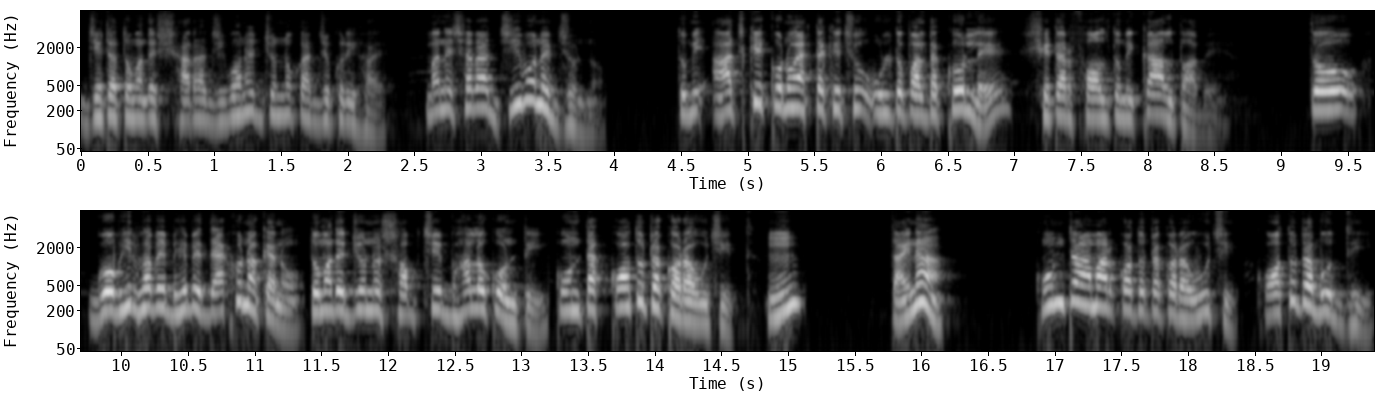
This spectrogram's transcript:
যেটা তোমাদের সারা জীবনের জন্য কার্যকরী হয়। মানে সারা জীবনের জন্য। তুমি আজকে কোনো একটা কিছু উল্টোপাল্টা করলে সেটার ফল তুমি কাল পাবে। তো গভীরভাবে ভেবে দেখো না কেন তোমাদের জন্য সবচেয়ে ভালো কোনটি? কোনটা কতটা করা উচিত? হুম? তাই না? কোনটা আমার কতটা করা উচিত? কতটা বুদ্ধি?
